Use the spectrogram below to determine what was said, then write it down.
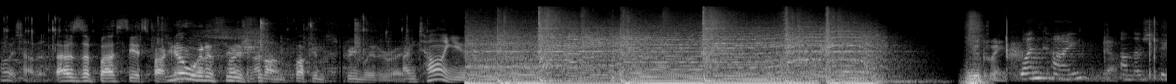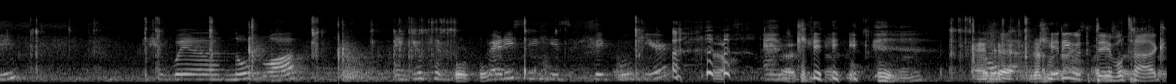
Always have it. That was the bustiest fucking. You know we're gonna see this shit on fucking stream later, right? I'm telling you. Ukraine. One time on the stream, he wear no glove, and you can barely see his big boob here. and Okay. Kitty with the table talk.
